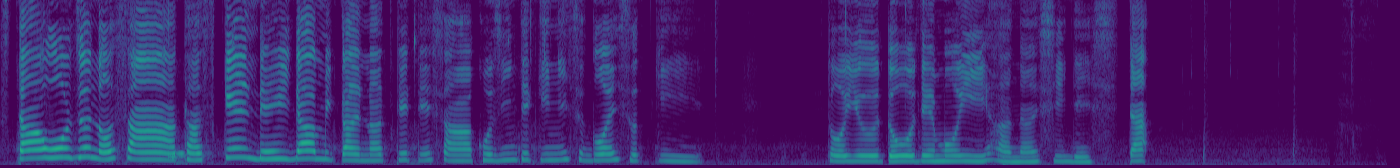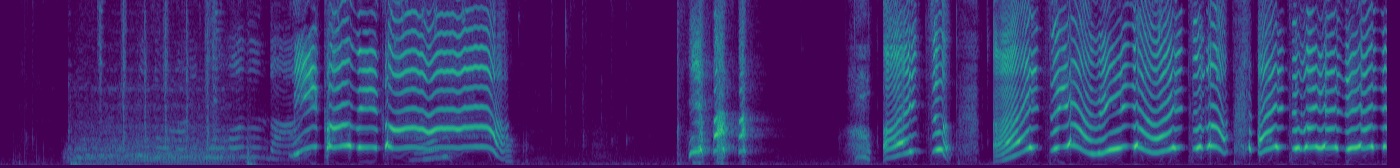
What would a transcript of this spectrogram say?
スター・ウォーズのさ、助けんレイダーみたいになっててさ、個人的にすごい好き。というどうでもいい話でした。ミカミカあいつあいつやめなあいつがあいつがやだやだ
